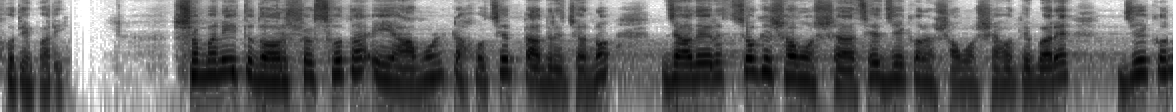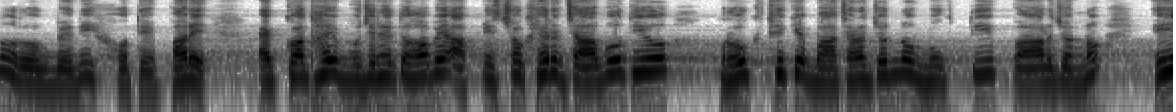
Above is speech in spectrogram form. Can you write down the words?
হতে পারি? সম্মানিত দর্শক শ্রোতা, এই আমলটা হচ্ছে তাদের জন্য, যাদের চোখে সমস্যা আছে, যে কোনো সমস্যা হতে পারে, যে কোনো রোগ ব্যাধি হতে পারে। এক কথায় বুঝে নিতে হবে, আপনি চোখের যাবতীয় রোগ থেকে বাঁচার জন্য, মুক্তি পাওয়ার জন্য এই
